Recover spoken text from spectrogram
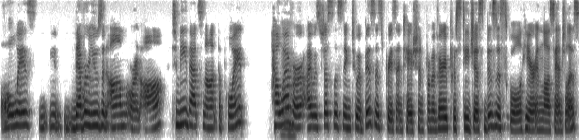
always, you never use an um or an ah. To me, that's not the point. However, I was just listening to a business presentation from a very prestigious business school here in Los Angeles.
